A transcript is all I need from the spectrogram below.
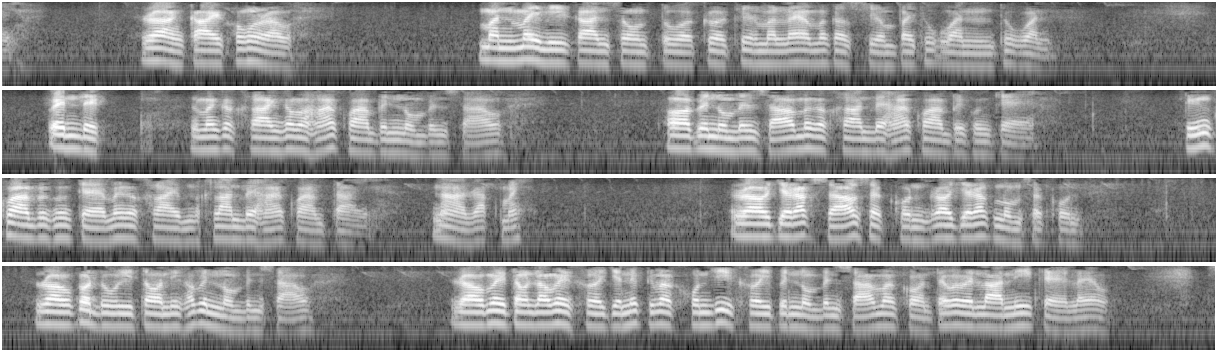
ร่างกายของเรา มันไม่มีการทรงตัวเกิดขึ้นมาแล้วมันก็เสื่อมไปทุกวันทุกวัน เป็นเด็กแล้วมันก็คลานเข้ามาหาความเป็นหนุ่มเป็นสาว อเป็นหนุ่มเป็นสาวมันก็คลานไปหาความเป็นคนแก่ ถึงความเป็นคนแก่มันก็คลายคลานไปหาความตาย น่ารักไหม เราจะรักสาวสักคน เราจะรักหนุ่มสักคน เราก็ดูตอนที่เขาเป็นหนุ่มเป็นสาวเราไม่ต้องเราไม่เคยจะนึกถึงว่าคนที่เคยเป็นหนุ่มเป็นสาวมาก่อน แต่ว่าเวลานี้แก่แล้ว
